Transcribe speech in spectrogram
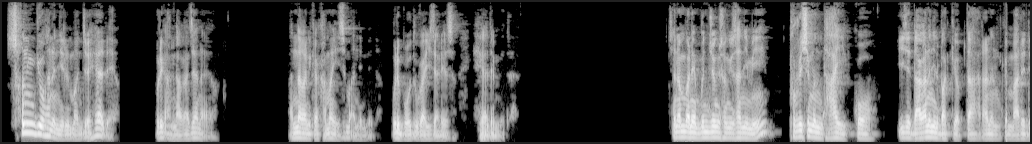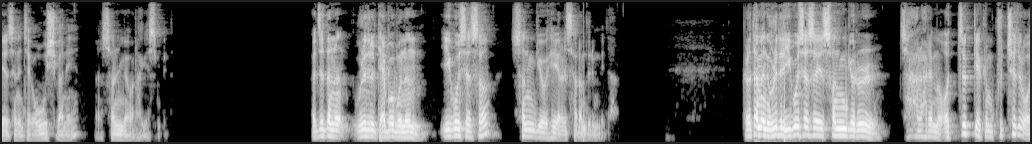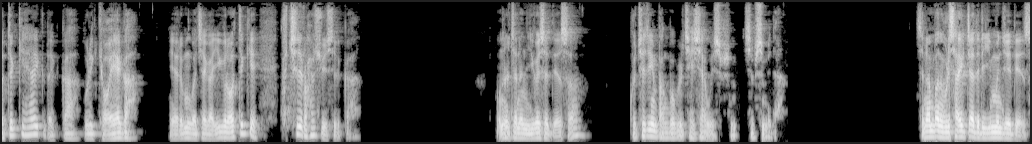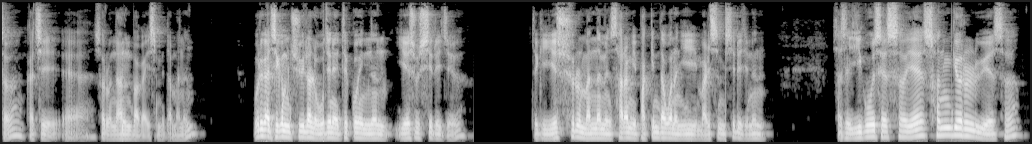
선교하는 일을 먼저 해야 돼요. 우리가 안 나가잖아요. 안 나가니까 가만히 있으면 안 됩니다. 우리 모두가 이 자리에서 해야 됩니다. 지난번에 문중 성교사님이 부르심은 다 있고 이제 나가는 일밖에 없다라는 그 말에 대해서는 제가 오후 시간에 설명을 하겠습니다. 어쨌든 우리들 대부분은 이곳에서 선교해야 할 사람들입니다. 그렇다면 우리들이 이곳에서의 선교를 잘 하려면 어떻게, 그럼 구체적으로 어떻게 해야 될까? 우리 교회가, 여러분과 제가 이걸 어떻게 구체적으로 할 수 있을까? 오늘 저는 이것에 대해서 구체적인 방법을 제시하고 싶습니다. 지난번 우리 사역자들이 이 문제에 대해서 같이 서로 나눈 바가 있습니다만은 우리가 지금 주일날 오전에 듣고 있는 예수 시리즈, 특히 예수를 만나면 사람이 바뀐다고 하는 이 말씀 시리즈는 사실 이곳에서의 선교를 위해서 어,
